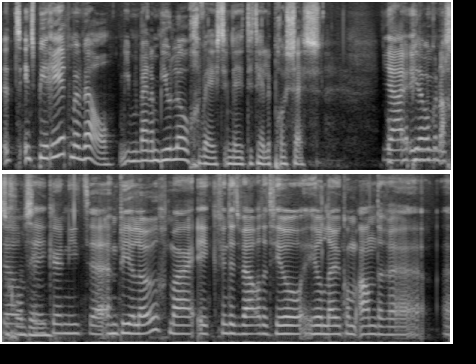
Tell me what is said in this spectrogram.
het inspireert me wel. Je bent bijna een bioloog geweest in dit, dit hele proces. Ja, heb je daar ook een achtergrond in? Zeker niet eh, een bioloog, maar ik vind het wel altijd heel, heel leuk om anderen eh,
